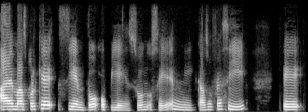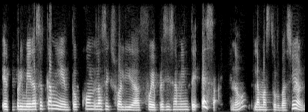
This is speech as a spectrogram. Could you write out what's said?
Además, porque siento o pienso, no sé, en mi caso fue así, eh, el primer acercamiento con la sexualidad fue precisamente esa, ¿no? La masturbación.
